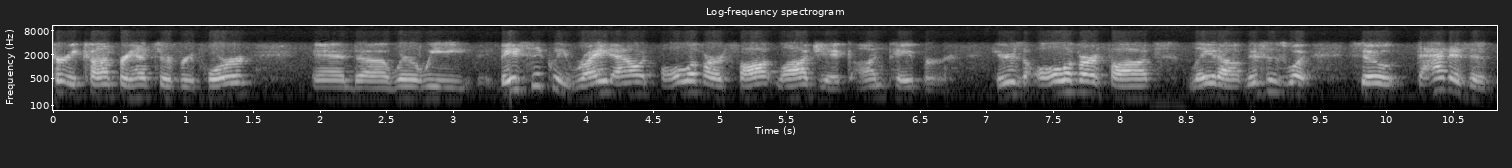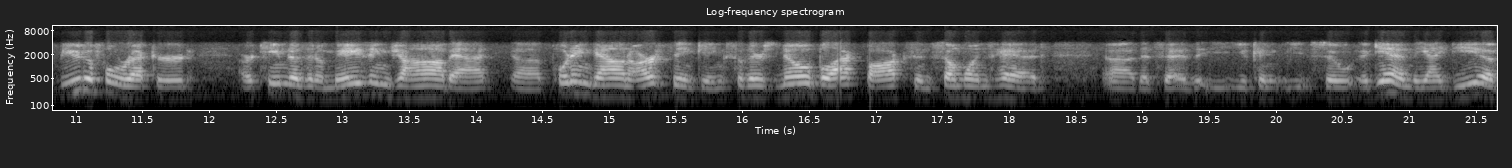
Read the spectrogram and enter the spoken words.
very comprehensive report, and uh, where we basically write out all of our thought logic on paper. Here's all of our thoughts laid out. This is what, so that is a beautiful record. Our team does an amazing job at uh, putting down our thinking so there's no black box in someone's head uh, that says that you can. So, again, the idea of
